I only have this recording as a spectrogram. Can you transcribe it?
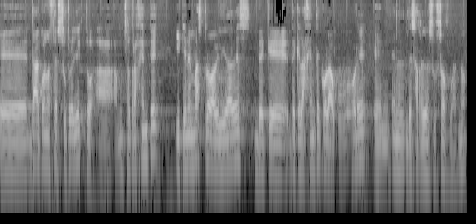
da a conocer su proyecto a, mucha otra gente y tiene más probabilidades de que, de que la gente colabore en, el desarrollo de su software. ¿no?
